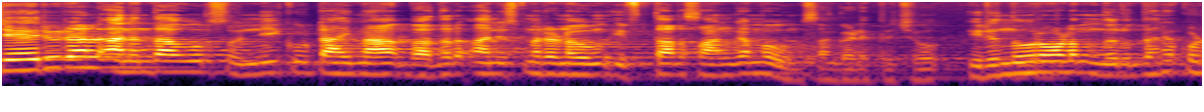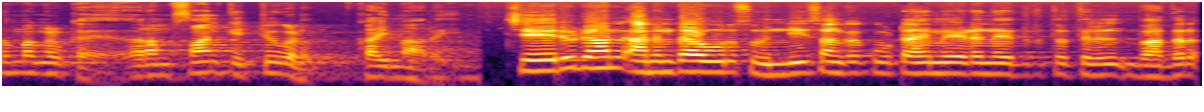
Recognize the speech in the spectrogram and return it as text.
ചേരൂരാൽ അനന്താവൂർ സുന്നി കൂട്ടായ്മ ബദർ അനുസ്മരണവും ഇഫ്താർ സംഗമവും സംഘടിപ്പിച്ചു. ഇരുന്നൂറോളം നിർധന കുടുംബങ്ങൾക്ക് റംസാൻ കിറ്റുകളും കൈമാറി. ചേരൂരാൽ അനന്താവൂർ സുന്നി സംഘ കൂട്ടായ്മയുടെ നേതൃത്വത്തിൽ ബദർ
